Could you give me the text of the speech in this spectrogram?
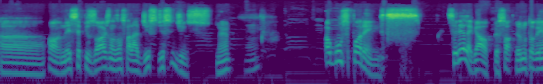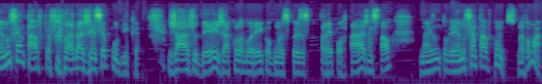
uh, ó, nesse episódio nós vamos falar disso, disso e disso, né? Hum. Alguns poréns. Seria legal, pessoal, eu não estou ganhando um centavo para falar da agência pública. Já ajudei, já colaborei com algumas coisas para reportagens e tal, mas não estou ganhando um centavo com isso. Mas vamos lá.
